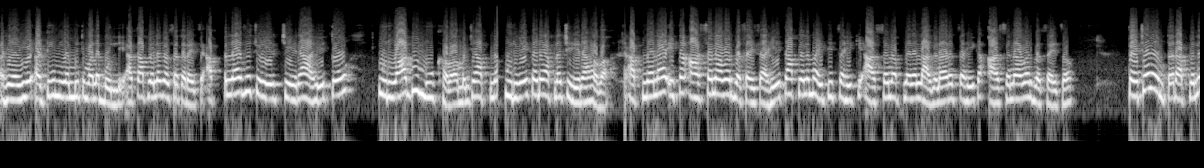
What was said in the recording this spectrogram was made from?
हे अटी नियम मी तुम्हाला बोलले. आता आपल्याला कसं करायचं आपला जो चेहरा आहे तो पूर्वाभिमुख हवा. म्हणजे आपला पूर्वेकडे आपला चेहरा हवा. आपल्याला एका आसनावर बसायचं आहे. तर आपल्याला माहितीच आहे की आसन आपल्याला लागणारच आहे का आसनावर बसायचं? त्याच्यानंतर आपल्याला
